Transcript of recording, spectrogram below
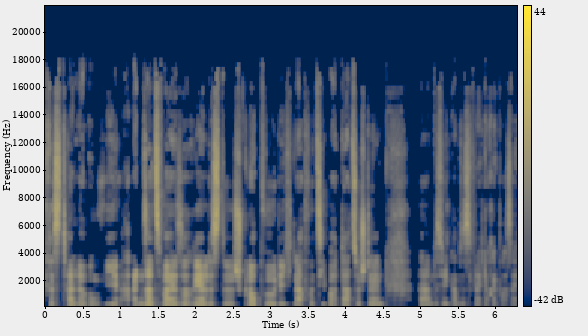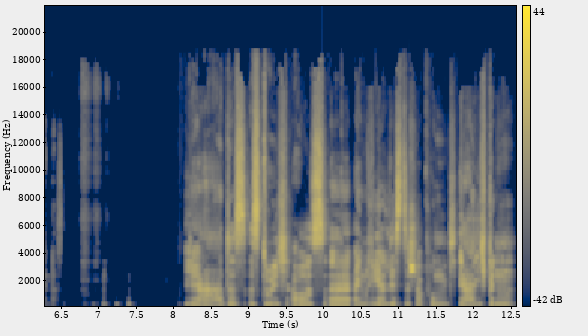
Kristalle irgendwie ansatzweise realistisch, glaubwürdig, nachvollziehbar darzustellen. Ähm, deswegen haben sie es vielleicht auch einfach sein lassen. Ja, das ist durchaus äh, ein realistischer Punkt. Ja, ich bin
